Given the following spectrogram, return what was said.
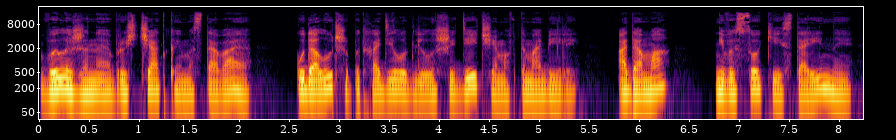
Выложенная брусчаткой мостовая куда лучше подходила для лошадей, чем автомобилей, а дома, невысокие и старинные —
